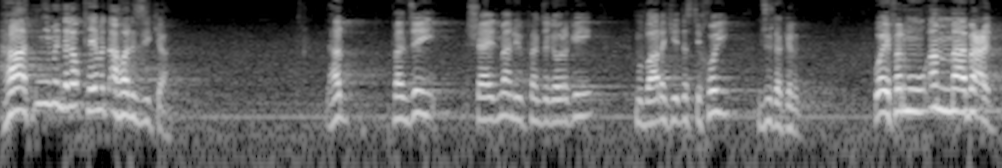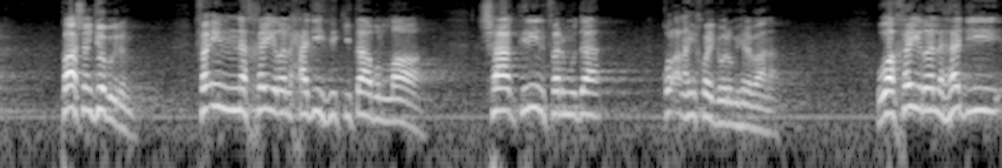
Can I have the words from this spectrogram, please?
هاتني من دقل قيامة أهو نزيكا. هاد پنجەی شایدمانی و پەنجە گەورەکەی مبارەکی دەستی خۆی جوتە کرد. وای فەرموو ئەمما بعد پاشان گوێ بگرن. فإن خير الحديث كتاب الله. شاكرين فرمدا قرآن هي خوي قولوا مهربانا وخير الهدي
